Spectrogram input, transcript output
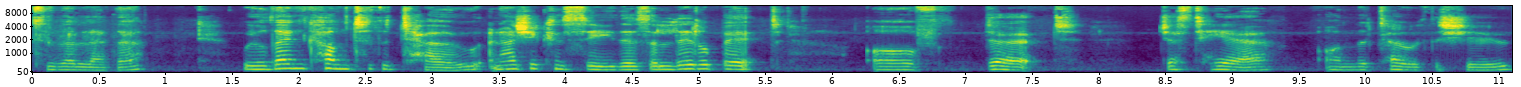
to the leather. We'll then come to the toe, and as you can see, there's a little bit of dirt just here on the toe of the shoe.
